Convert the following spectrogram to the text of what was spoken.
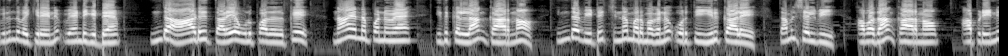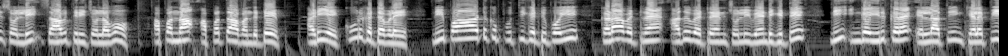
விருந்து வைக்கிறேன்னு வேண்டிக்கிட்டேன். இந்த ஆடு தலையை உழுப்பாததுக்கு நான் என்ன பண்ணுவேன்? இதுக்கெல்லாம் காரணம் இந்த வீட்டு சின்ன மருமகனு ஒருத்தி இருக்காளே தமிழ் செல்வி அவ தான் காரணம் அப்படின்னு சொல்லி சாவித்திரி சொல்லவும் அப்பந்தான் அப்பத்தா வந்துட்டு அடியே கூறு கட்டவளே நீ பாட்டுக்கு புத்தி கட்டி போய் கடா வெட்டுறேன் அது வெட்டுறேன்னு சொல்லி வேண்டிக்கிட்டு நீ இங்கே இருக்கிற எல்லாத்தையும் கிளப்பி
